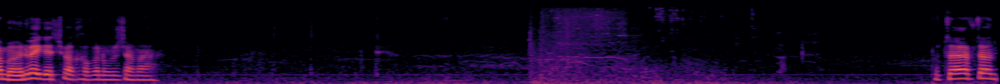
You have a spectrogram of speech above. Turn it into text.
Tam önüme geçme kafanı vuracağım ha. Bu taraftan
